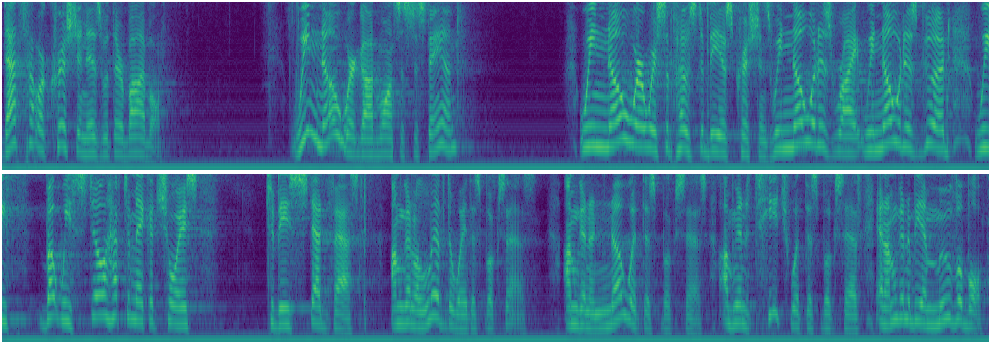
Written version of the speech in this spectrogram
That's how a Christian is with their Bible. We know where God wants us to stand. We know where we're supposed to be as Christians. We know what is right. We know what is good. We, but we still have to make a choice to be steadfast. I'm going to live the way this book says. I'm going to know what this book says. I'm going to teach what this book says. And I'm going to be immovable.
